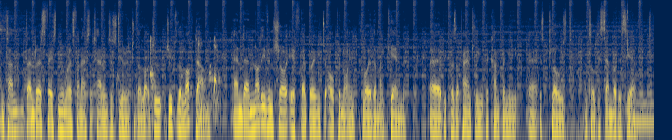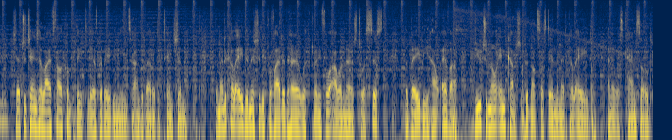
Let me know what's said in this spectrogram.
And Ntando has faced numerous financial challenges due to the lo- due, due to the lockdown, and they're not even sure if they're going to open or employ them again, uh, because apparently the company uh, is closed until December this year. She had to change her lifestyle completely as the baby needs her undivided attention. The medical aid initially provided her with 24-hour nurse to assist the baby. However, due to no income, she could not sustain the medical aid, and it was cancelled.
